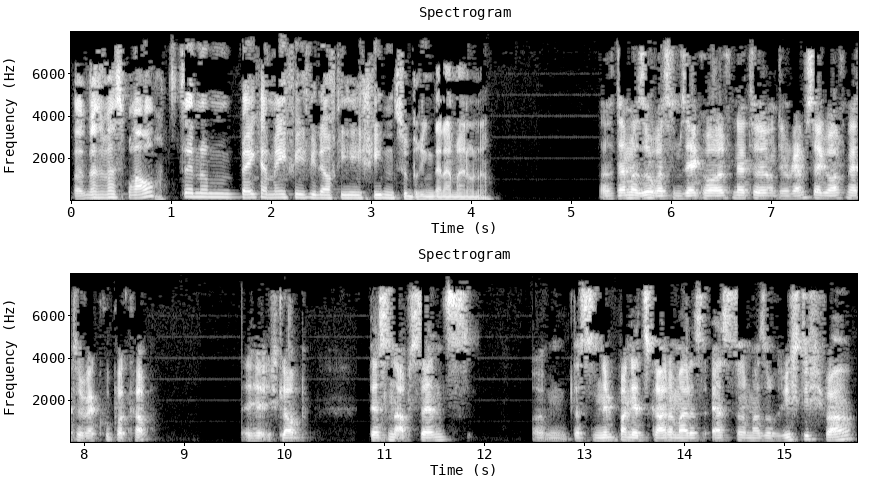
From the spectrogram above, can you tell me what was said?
was, was braucht's denn, um Baker Mayfield wieder auf die Schienen zu bringen, deiner Meinung nach? Also sagen wir so, was ihm sehr geholfen hätte und dem Rams sehr geholfen hätte, wäre Cooper Cup. Ich glaube, dessen Absenz, ähm, das nimmt man jetzt gerade mal das erste Mal so richtig wahr,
